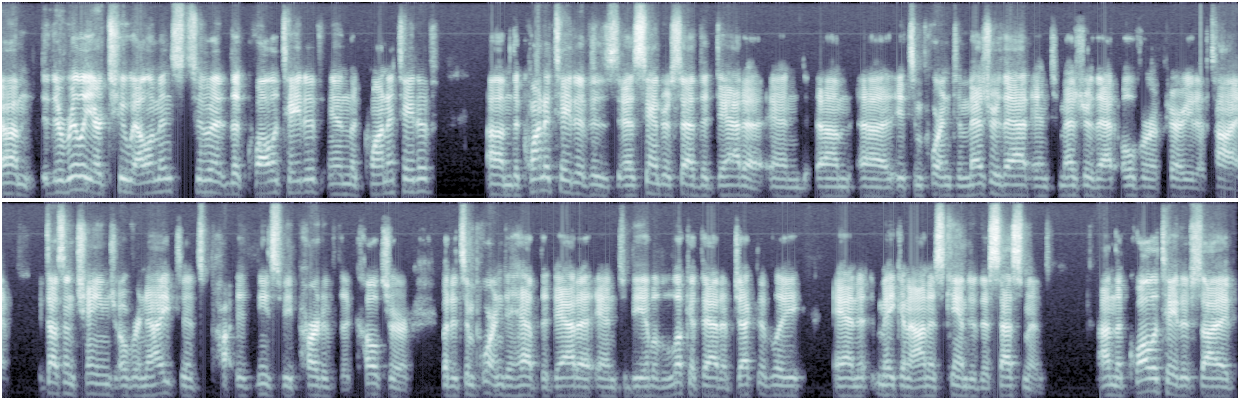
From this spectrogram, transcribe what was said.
um, there really are two elements to it the qualitative and the quantitative. Um, the quantitative is, as Sandra said, the data, and um, uh, it's important to measure that and to measure that over a period of time. It doesn't change overnight. It's it needs to be part of the culture, but it's important to have the data and to be able to look at that objectively and make an honest, candid assessment. On the qualitative side,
